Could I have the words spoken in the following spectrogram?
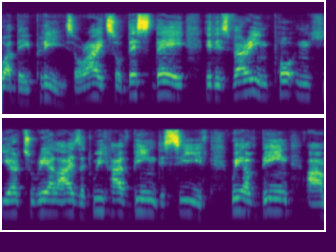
what they please all right? So this day it is very important here to realize that we have been deceived. We have been um,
